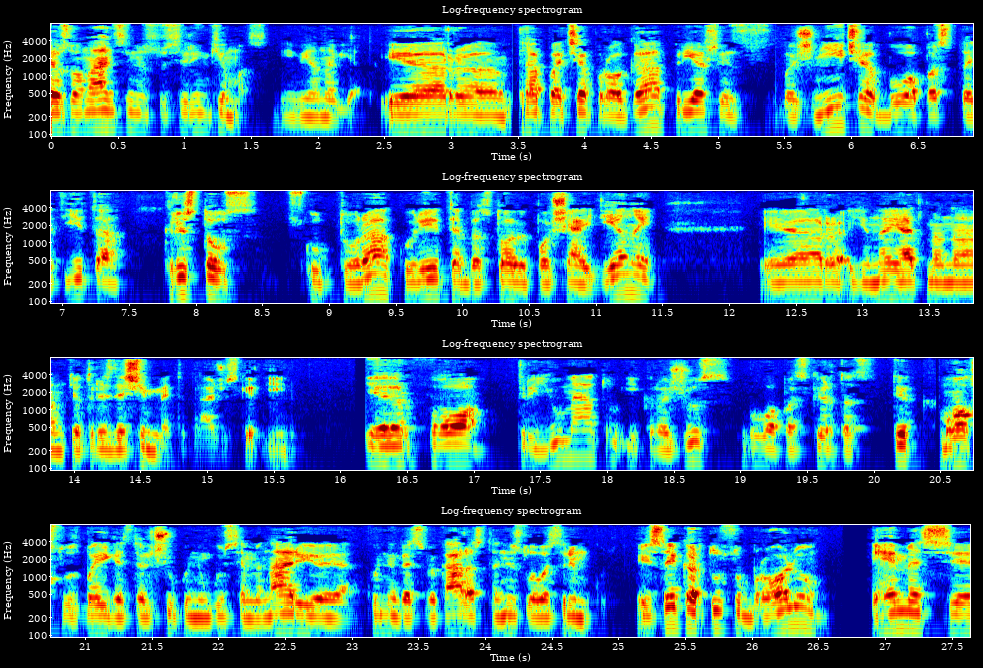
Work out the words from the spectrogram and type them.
rezonansinis susirinkimas į vieną vietą. Ir ta pačia proga priešais bažnyčią buvo pastatyta Kristaus skulptūra, kuri tebestovi po šiai dienai ir jinai atmena 40-metį pradžių skirtynių. Ir po trijų metų į kražius buvo paskirtas tik mokslus baigęs telšių kunigų seminarijoje kunigas vikaras Stanislavas Rimkus. Jisai kartu su broliu ėmėsi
